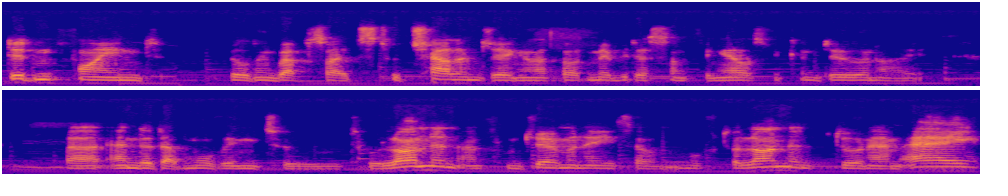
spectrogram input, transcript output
didn't find building websites too challenging, and I thought maybe there's something else we can do. And I Mhm. uh, ended up moving to to London. I'm from Germany, so I moved to London to do an MA,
